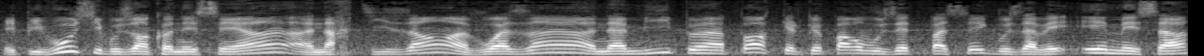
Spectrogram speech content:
Et puis vous, si vous en connaissez un, un artisan, un voisin, un ami, peu importe, quelque part où vous êtes passé, que vous avez aimé ça,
